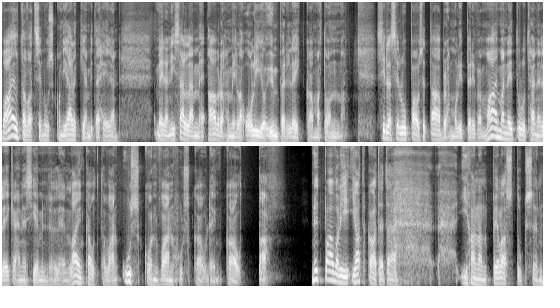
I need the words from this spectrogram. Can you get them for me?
vaeltavat sen uskon jälkiä, mitä heidän, meidän isällämme Abrahamilla oli jo ympärileikkaamattonna. Sillä se lupaus, että Abraham oli perivä maailman, ei tullut hänelle eikä hänen siemenelleen lain kautta, vaan uskon vanhuskauden kautta. Nyt Paavali jatkaa tätä ihanan pelastuksen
